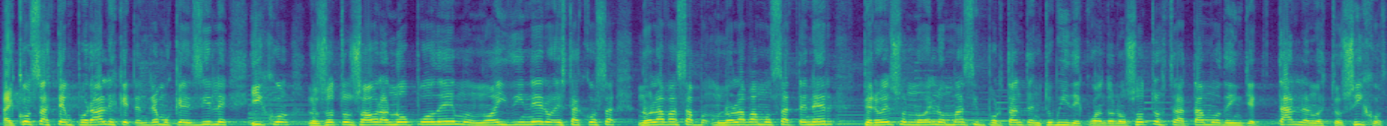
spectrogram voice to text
Hay cosas temporales que tendremos que decirle, hijo, nosotros ahora no podemos, no hay dinero, esta cosa no la, vas no vamos a tener, pero eso no es lo más importante en tu vida. Y cuando nosotros tratamos de inyectarle a nuestros hijos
